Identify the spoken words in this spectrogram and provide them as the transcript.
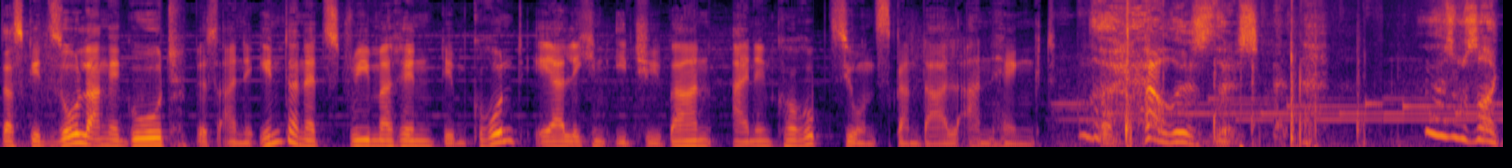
Das geht so lange gut, bis eine Internetstreamerin dem grundehrlichen Ichiban einen Korruptionsskandal anhängt. The hell is this? This was like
